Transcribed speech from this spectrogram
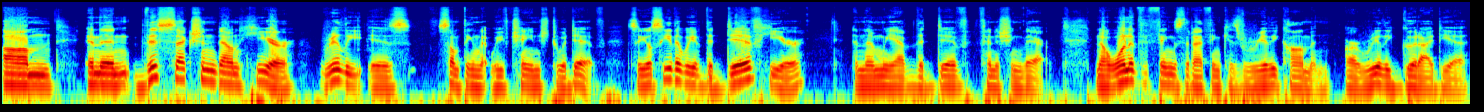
Um, and then this section down here really is something that we've changed to a div. So you'll see that we have the div here, and then we have the div finishing there. Now one of the things that I think is really common or a really good idea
